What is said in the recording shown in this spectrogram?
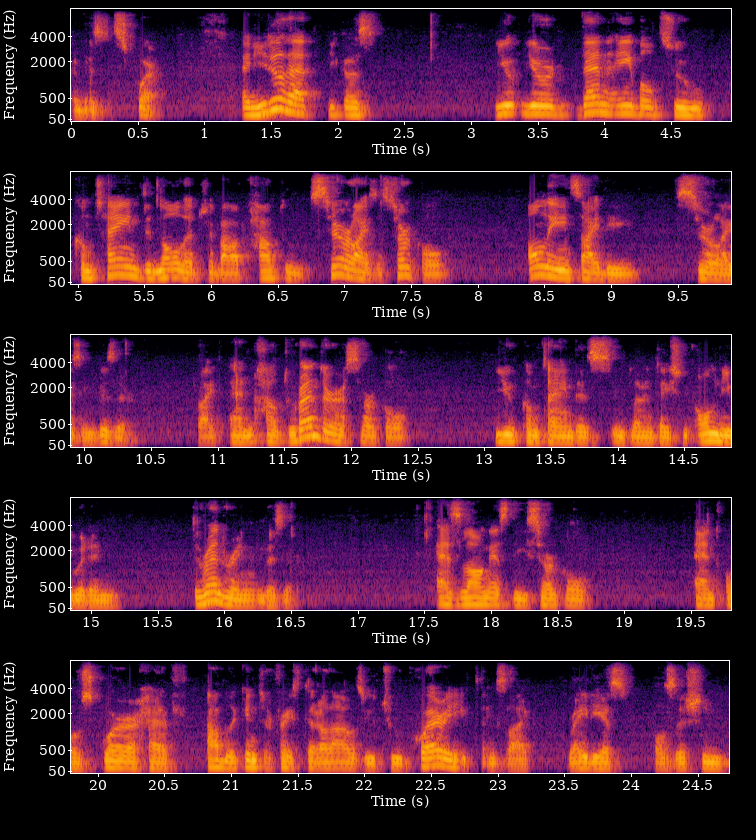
and visit square. And you do that because you, you're then able to contain the knowledge about how to serialize a circle only inside the serializing visitor, right? And how to render a circle, you contain this implementation only within the rendering visitor. As long as the circle and or square have public interface that allows you to query things like radius, position,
